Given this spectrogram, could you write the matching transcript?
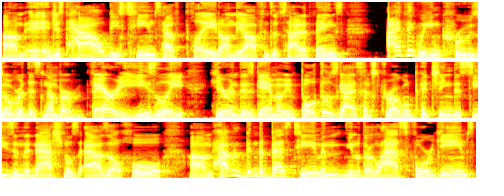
um, and just how these teams have played on the offensive side of things I think we can cruise over this number very easily here in this game. I mean, both those guys have struggled pitching this season. The Nationals, as a whole, um, haven't been the best team, and you know their last four games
